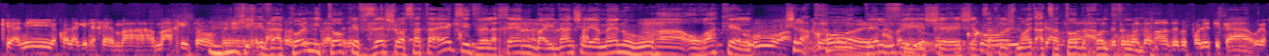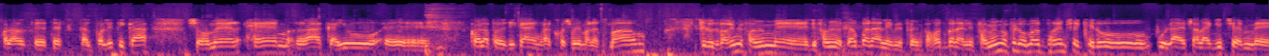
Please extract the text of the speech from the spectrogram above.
כי אני יכול להגיד לכם מה מה הכי טוב. אה, והכל מתוקף. זה שהוא עשה את האקזיט, ולכן בעידן של ימינו הוא האורקל. של הכל. דלפי, שצריך לשמוע את עצתו בכל זה תחום. בכל דבר, זה בפוליטיקה, כן. הוא יכול לעלות טקסט על פוליטיקה, שאומר, הם רק היו, אה, כל הפוליטיקאים רק חושבים על עצמם, כאילו דברים לפעמים, אה, לפעמים יותר בנאליים, לפעמים פחות בנאליים, לפעמים אפילו אומר דברים שכאילו, אולי אפשר להגיד שהם... אה,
